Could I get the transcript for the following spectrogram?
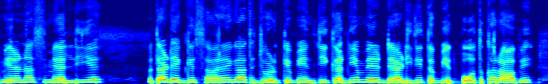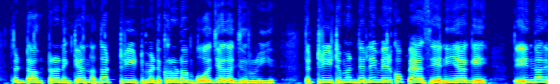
ਮੇਰਾ ਨਾਮ ਸਮੈਲੀ ਹੈ। ਮੈਂ ਤੁਹਾਡੇ ਅੱਗੇ ਸਾਰਿਆਂ ਦੇ ਹੱਥ ਜੋੜ ਕੇ ਬੇਨਤੀ ਕਰਦੀ ਹਾਂ, ਮੇਰੇ ਡੈਡੀ ਦੀ ਤਬੀਅਤ ਬਹੁਤ ਖਰਾਬ ਹੈ ਤੇ ਡਾਕਟਰਾਂ ਨੇ ਕਿਹਾ ਇਹਨਾਂ ਦਾ ਟ੍ਰੀਟਮੈਂਟ ਕਰਾਉਣਾ ਬਹੁਤ ਜ਼ਿਆਦਾ ਜ਼ਰੂਰੀ ਹੈ ਤੇ ਟ੍ਰੀਟਮੈਂਟ ਦੇ ਲਈ ਮੇਰੇ ਕੋਲ ਪੈਸੇ ਨਹੀਂ ਹੈਗੇ ਤੇ ਇਹਨਾਂ ਦੀ,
